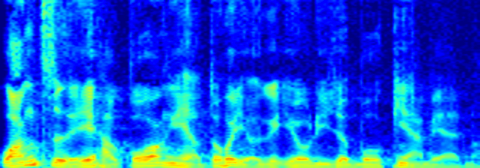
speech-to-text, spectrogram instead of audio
王子也好，国王也好，都会有一个忧虑，就无囝变喏。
